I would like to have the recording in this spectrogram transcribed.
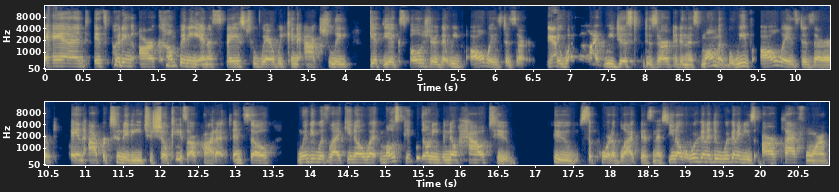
And it's putting our company in a space to where we can actually get the exposure that we've always deserved. Yeah. It wasn't like we just deserved it in this moment, but we've always deserved an opportunity to showcase our product. And so Wendy was like, you know what? Most people don't even know how to to support a black business. You know what we're going to do? We're going to use our platform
